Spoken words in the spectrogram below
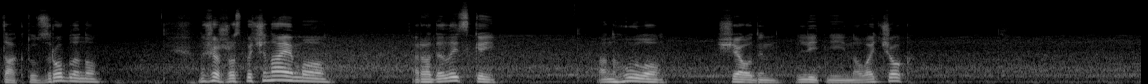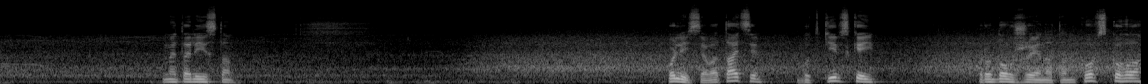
Так, тут зроблено. Ну що ж, розпочинаємо. Раделицький, Ангуло, ще один літній новачок. Металіста. Полісся в атаці. Бутківський. Продовжує на Танковського.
